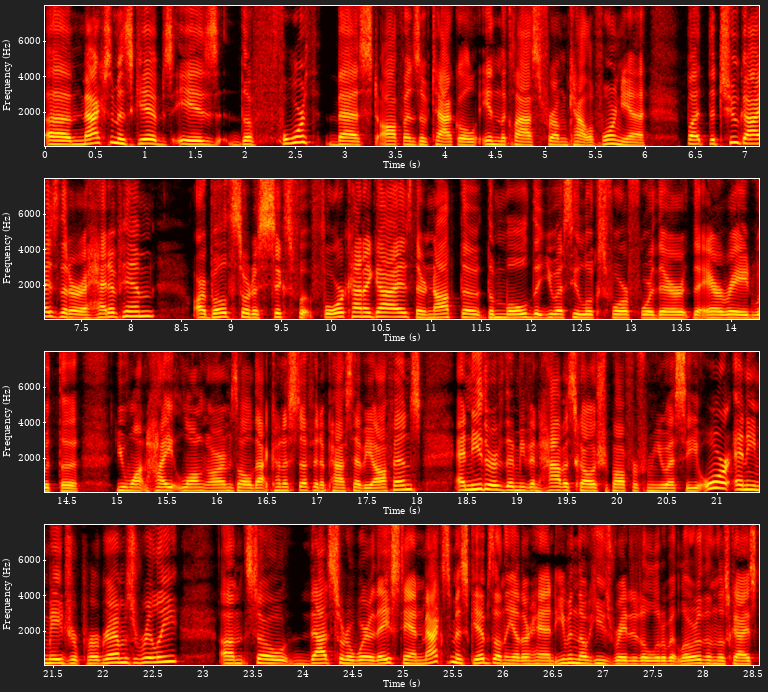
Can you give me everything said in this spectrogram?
uh, Maximus Gibbs is the fourth best offensive tackle in the class from California, but the two guys that are ahead of him are both sort of six foot four kind of guys. They're not the the mold that USC looks for for their the air raid with the you want height, long arms, all that kind of stuff in a pass heavy offense. And neither of them even have a scholarship offer from USC or any major programs really. Um, so that's sort of where they stand. Maximus Gibbs, on the other hand, even though he's rated a little bit lower than those guys,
